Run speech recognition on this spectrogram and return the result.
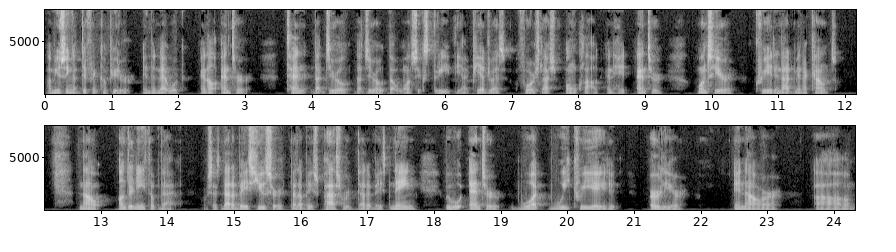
I'm using a different computer in the network and I'll enter 10.0.0.163, the IP address, forward slash OwnCloud and hit enter. Once here, create an admin account. Now, underneath of that, where it says database user, database password, database name, we will enter what we created earlier in our um,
